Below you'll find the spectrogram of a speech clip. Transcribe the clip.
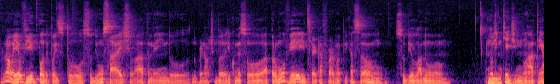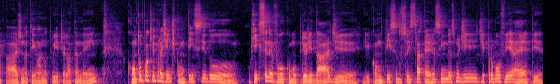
Não, aí eu vi, pô, depois tu subiu um site lá também do, do Burnout Buddy, começou a promover aí, de certa forma, a aplicação, subiu lá no, no LinkedIn lá, tem a página, tem lá no Twitter lá também. Conta um pouquinho pra gente como tem sido, o que que você levou como prioridade e como tem sido sua estratégia assim mesmo de, de promover a app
